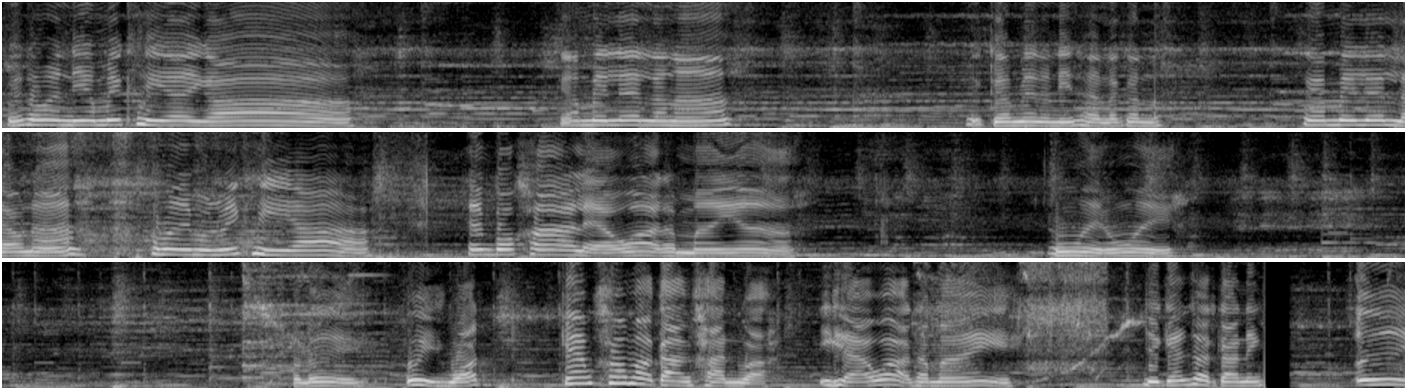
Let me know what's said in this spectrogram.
เฮ้ยทำไมอันนี้ยังไม่เคลียร์อีกอะแกไม่เล่นแล้วนะ เดี๋ยวแกเล่นอันนี้แทนแล้วกันนะ แกไม่เล่นแล้วนะทำไมมันไม่เคลียร์แกก็ฆ่าแล้วอะทำไมอะโอ้ยโอ้ย เอาเลย อุ้ย วัด แก้มเข้ามากลางคันว่ะ อีกแล้วอะทำไม เดี๋ยวแก้มจัดการเอง เอ้ย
